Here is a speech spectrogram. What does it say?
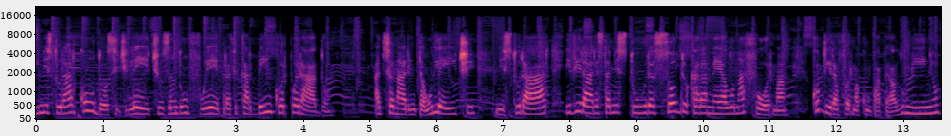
e misturar com o doce de leite usando um fouet para ficar bem incorporado. Adicionar então o leite, misturar e virar esta mistura sobre o caramelo na forma. Cobrir a forma com papel alumínio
